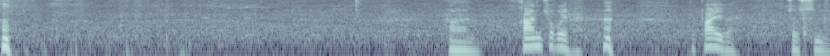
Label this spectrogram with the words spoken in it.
아, 간 쪽에 바위가 좋습니다.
